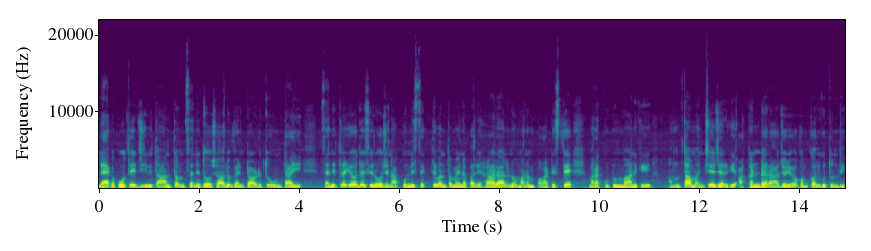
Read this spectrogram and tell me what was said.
లేకపోతే జీవితాంతం శని దోషాలు వెంటాడుతూ ఉంటాయి. శని త్రయోదశి రోజున కొన్ని శక్తివంతమైన పరిహారాలను మనం పాటిస్తే మన కుటుంబానికి అంతా మంచే జరిగి అఖండ రాజయోగం కలుగుతుంది.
